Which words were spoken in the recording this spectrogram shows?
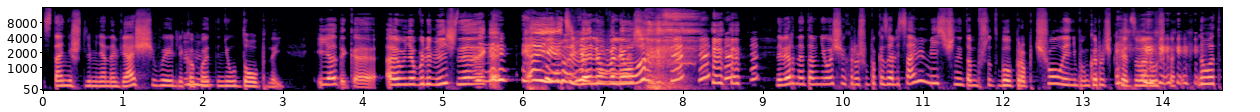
станешь для меня навязчивой или Мгм. какой-то неудобной. И я такая, а у меня были месячные, я такая, «А я тебя люблю. Наверное, там не очень хорошо показали сами месячные, там что-то было про пчел, я не помню, короче, какая-то заварушка. Но вот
